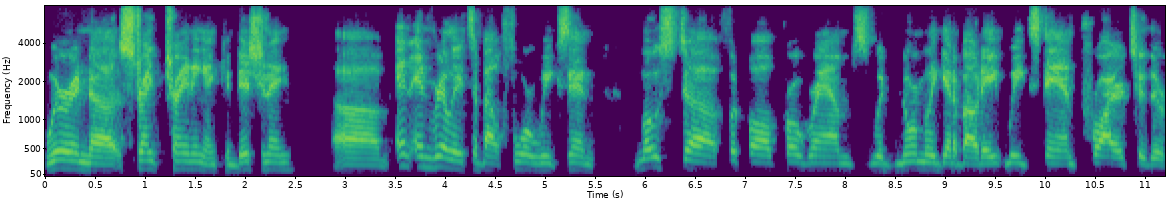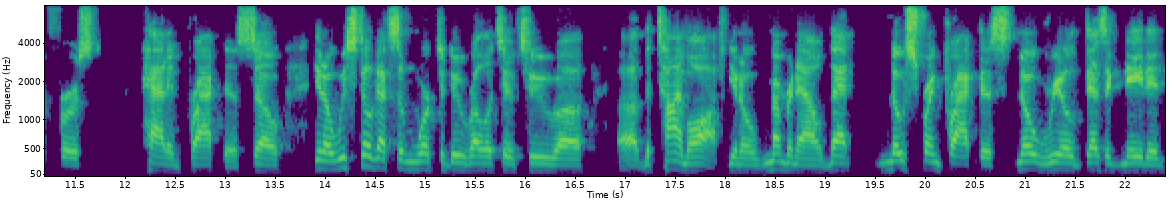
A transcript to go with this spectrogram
We're in uh, strength training and conditioning. Um, and, and really, it's about four weeks in most uh, football programs would normally get about eight weeks stand prior to their first padded practice. So, you know, we still got some work to do relative to uh, uh, the time off. You know, remember now that no spring practice, no real designated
